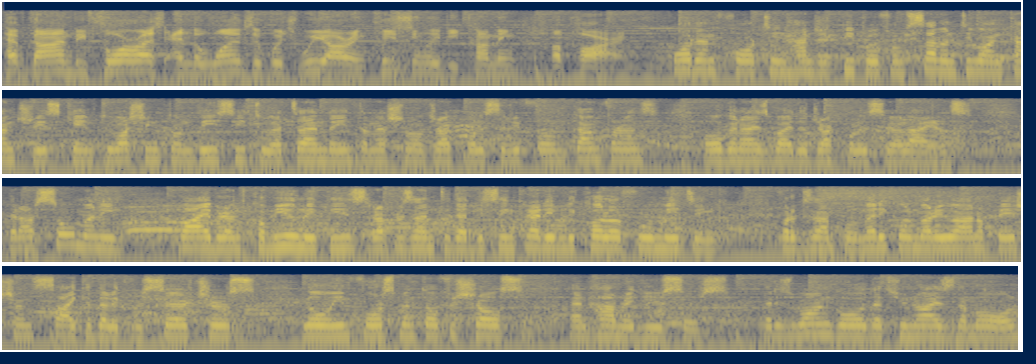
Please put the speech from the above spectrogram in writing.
have gone before us and the ones of which we are increasingly becoming a part. More than 1,400 people from 71 countries came to Washington, D.C. to attend the International Drug Policy Reform Conference organized by the Drug Policy Alliance. There are so many vibrant communities represented at this incredibly colorful meeting. For example, medical marijuana patients, psychedelic researchers, law enforcement officials, and harm reducers. There is one goal that unites them all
